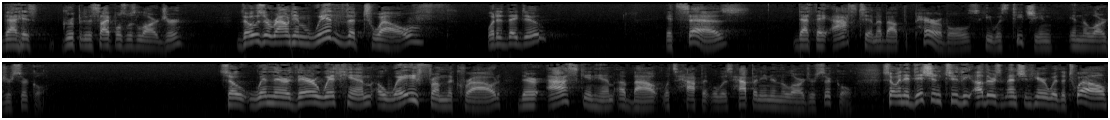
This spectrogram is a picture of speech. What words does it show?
that his group of disciples was larger. Those around him with the twelve, what did they do? It says that they asked him about the parables he was teaching in the larger circle. So when they're there with him, away from the crowd, they're asking him about what's happened, what was happening in the larger circle. So in addition to the others mentioned here with the twelve,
